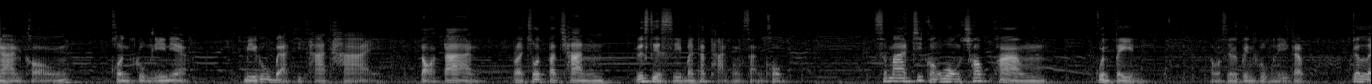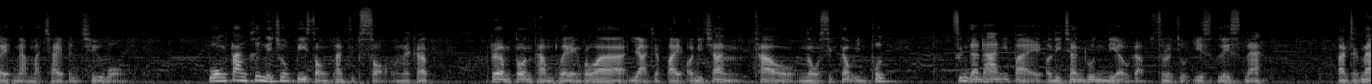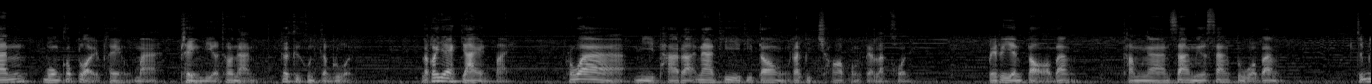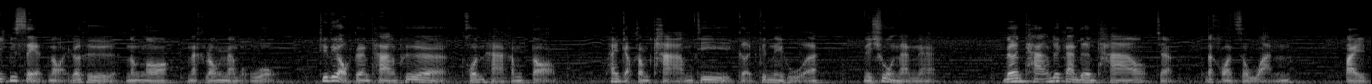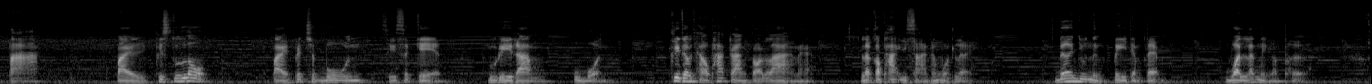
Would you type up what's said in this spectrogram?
งานของคนกลุ่มนี้เนี่ยมีรูปแบบที่ท้าทาย ต่อต้าน ประชดประชัน หรือเสียดสีบรรทัดฐานของสังคม สมาชิกของวงชอบความกวนตีน ของศิลปินกลุ่มนี้ครับ ก็เลยนำมาใช้เป็นชื่อวง วงตั้งขึ้นในช่วงปี 2012 นะครับ เริ่มต้นทำเพลงเพราะว่าอยากจะไปออดิชั่นเข้า No Signal Input ซึ่งดาด้านี่ไปออดิชั่นรุ่นเดียวกับ s r a j u East Bliss นะ หลังจากนั้นวงก็ปล่อยเพลงออกมา เพลงเดียวเท่านั้นก็คือคุณตำรวจ แล้วก็แยกย้ายกันไป เพราะว่ามีภาระหน้าที่ที่ต้องรับผิดชอบของแต่ละคน ไปเรียนต่อบ้างทำงานสร้างเนื้อสร้างตัวบ้าง จะมีพิเศษหน่อยก็คือน้องงอนักร้องนำของวง ที่ได้ออกเดินทางเพื่อค้นหาคำตอบ ให้กับคำถามที่เกิดขึ้นในหัวในช่วงนั้นนะฮะเดินทางด้วยการเดินเท้าจากนครสวรรค์ ไปตาก ไปพิษณุโลก ไปเพชรบูรณ์ศรีสะเกดบุรีรัมย์อุบล คือแถวๆภาคกลางตอนล่างนะฮะแล้วก็ภาคอีสานทั้งหมดเลย เดินอยู่หนึ่งปีเต็มๆวันละหนึ่งอำเภอ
